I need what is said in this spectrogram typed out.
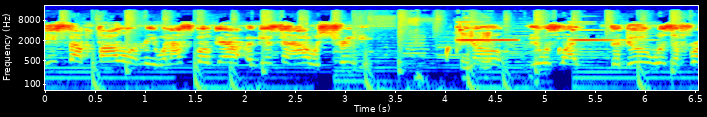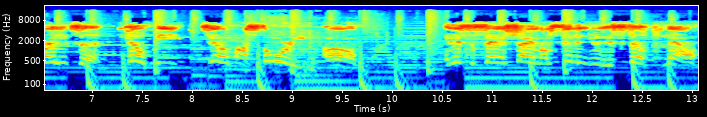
he stopped following me when I spoke out against how I was treated. You know, it was like the dude was afraid to help me tell my story. Um, and it's a sad shame. I'm sending you this stuff now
